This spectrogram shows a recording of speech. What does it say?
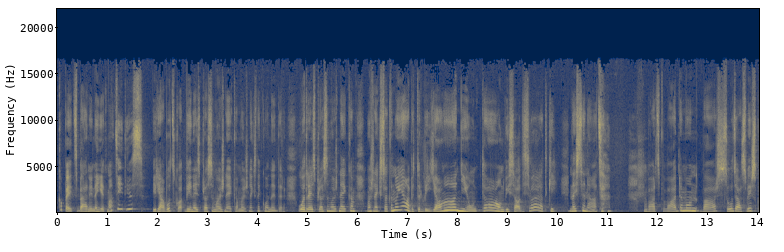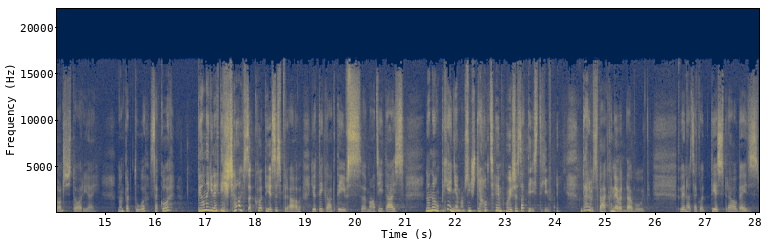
Kāpēc bērni neiet mācīties? Ir jābūt skolā. Vienreiz prasa možniekam, možnieks neko nedara. Otrreiz prasa možniekam, možnieks saka, nu jā, bet tur bija Jāņi un tā un visādi svētki. Nesenāca vārds pa vārdam un vārds sūdzās virskonsistorijai. Nu, par to sako pilnīgi netīšām sako tiesas prāva, jo tik aktīvs eh, mācītājs nu, nav pieņemams. Viņš traucē mūžas attīstībai. Darba spēku nevar dabūt. Vienādi sakot, tiesas prāva beidzas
